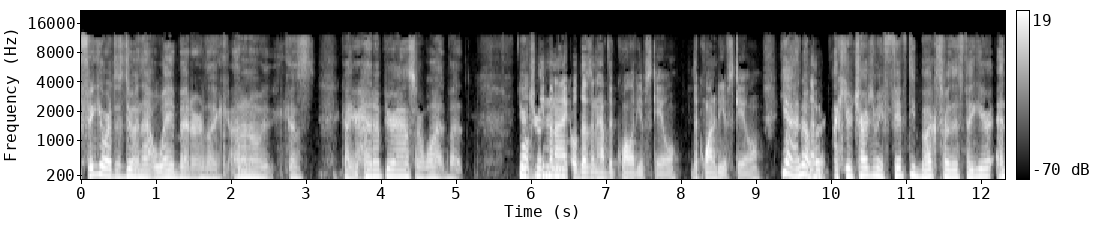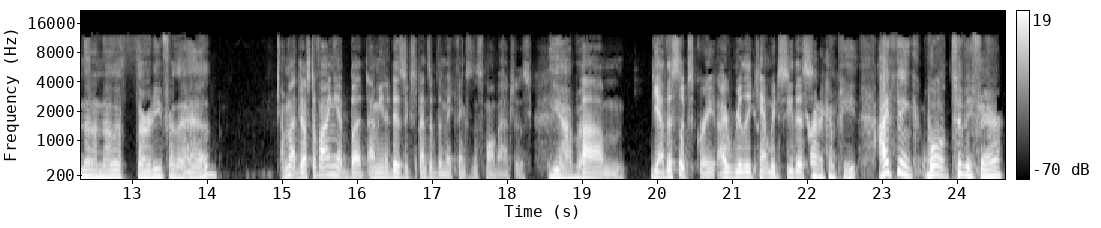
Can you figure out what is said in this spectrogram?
Figuarts is doing that way better. Like I don't know because got your head up your ass or what, but you're well, charging demoniacal doesn't have the quality of scale, the quantity of scale. yeah, I know, but like you're charging me fifty bucks for this figure and then another thirty for the head. I'm not justifying it, but I mean, it is expensive to make things in small batches. Yeah, but Um, yeah, this looks great. I really can't wait to see this. trying to compete. I think. Well, to be fair,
